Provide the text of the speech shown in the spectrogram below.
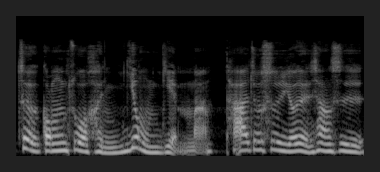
这个工作很用眼嘛，他就是有点像是，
